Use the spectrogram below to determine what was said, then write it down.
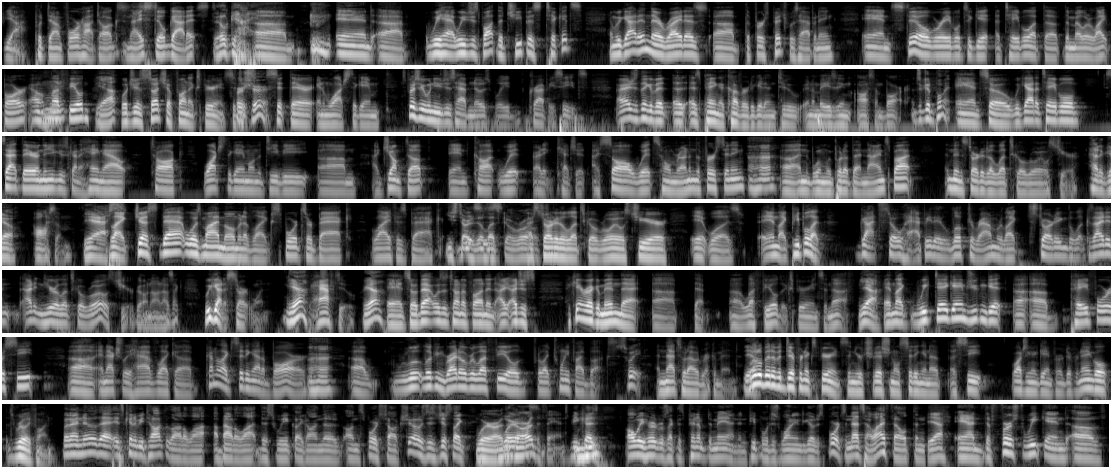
yeah, put down four hot dogs. Nice. Still got it. Still got it. Um, and uh, we had we just bought the cheapest tickets, and we got in there right as uh, the first pitch was happening, and still we were able to get a table at the the Miller Lite Bar out in left field. Yeah. which is such a fun experience to For just sure. sit there and watch the game, especially when you just have nosebleed crappy seats. I just think of it as paying a cover to get into an amazing, awesome bar. That's a good point. And so we got a table, sat there, and then you can just kind of hang out, talk, watch the game on the TV. Um, I jumped up and caught Witt. I didn't catch it. I saw Witt's home run in the first inning, Uh huh. uh, and when we put up that nine spot, and then started a "Let's Go Royals" cheer. How'd it go? Awesome. Yes. Like just that was my moment of like sports are back, life is back. You started This a is- Let's Go Royals I started a Let's Go Royals cheer. It was and like people like got so happy they looked around were like starting the because I didn't I didn't hear a Let's Go Royals cheer going on. I was like, we got to start one. Yeah. Have to. Yeah. And so that was a ton of fun. And I, I just I can't recommend that uh, that uh, left field experience enough. Yeah. And like weekday games, you can get uh, uh pay for a seat uh, and actually have like a kind of like sitting at a bar, Uh huh. uh, loo- looking right over left field for like twenty five bucks, Sweet. and that's what I would recommend. Yeah. A little bit of a different experience than your traditional sitting in a, a seat watching a game from a different angle. It's really fun. But I know that it's going to be talked a lot, a lot about a lot this week, like on the on the sports talk shows. Is just like Where are the where are fans? Mm-hmm. the fans? Because all we heard was like this pin up demand and people just wanting to go to sports, and that's how I felt. And Yeah. and the first weekend of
